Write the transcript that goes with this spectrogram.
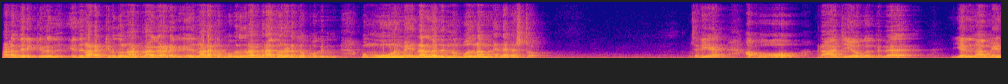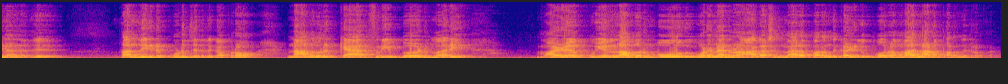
நடந்திருக்கிறது. எது நடக்கிறதோ நன்றாக நடக்கிறது. எது நடக்க போகிறது நன்றாக நடக்க போகிறது. இப்போ மூணுமே நல்லதுன்னும் போது நமக்கு என்ன கஷ்டம்? சரியா? அப்போ ராஜயோகத்தில் எல்லாமே நல்லது. தந்தைகிட்ட கொடுத்துட்டதுக்கப்புறம் நான் ஒரு கேர் ஃப்ரீ பேர்டு மாதிரி மழை புயல்லாம் வரும்போது கூட நான் ஆகாசம் மேலே பறந்து கழுகு போகிற மாதிரி நானும் பறந்துட்டு இருப்பேன்.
